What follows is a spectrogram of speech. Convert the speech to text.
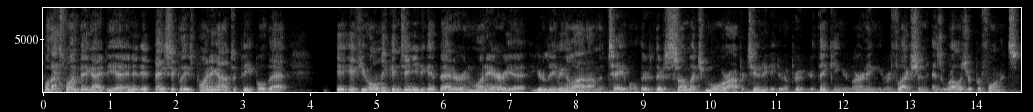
Well, that's one big idea, and it, it basically is pointing out to people that if you only continue to get better in one area, you're leaving a lot on the table. There's there's so much more opportunity to improve your thinking, your learning, your reflection, as well as your performance.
